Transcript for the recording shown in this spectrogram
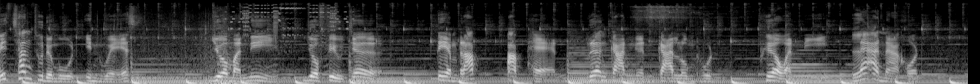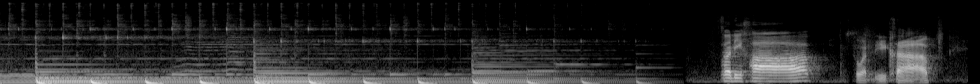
Mission to the Moon Invest Your Money Your Future เตรียมรับปรับแผนเรื่องการเงินการลงทุนเพื่อวันนี้และอนาคต สวัสดีครับ สวัสดีครับ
